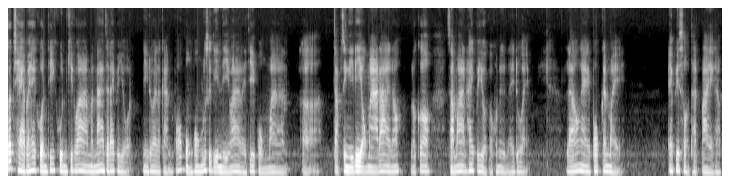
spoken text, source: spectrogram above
ก็แชร์ไปให้คนที่คุณคิดว่ามันน่าจะได้ประโยชน์นี้ด้วยละกัน เพราะผมคงรู้สึกยินดีมากเลยที่ผมมาจับสิ่งดีๆออกมาได้เนาะ แล้วก็สามารถให้ประโยชน์กับคนอื่นได้ด้วย แล้วไงพบกันใหม่ เอพิโซดถัดไปครับ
